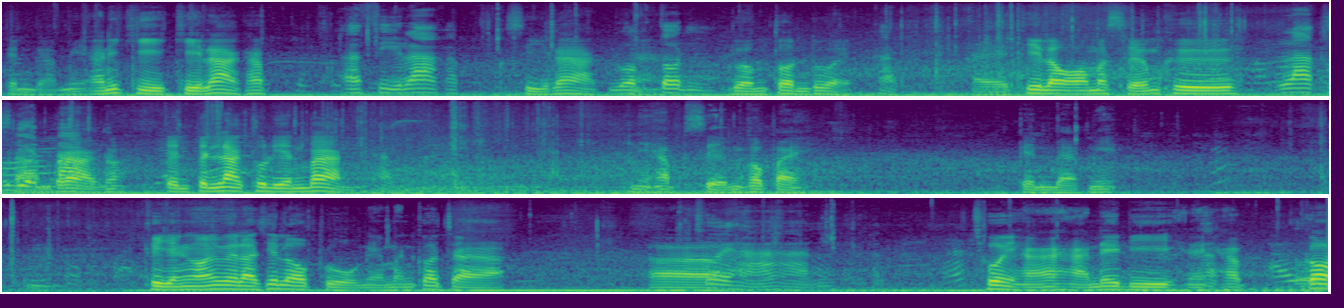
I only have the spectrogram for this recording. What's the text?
เป็นแบบนี้ อันนี้กี่กี่รากครับอาซีล่าครับ สี่รากรวมต้นรวมต้นด้วยครับ ไอ้ที่เราเอามาเสริมคือ รากทุเรียสานมบ้ารากเนาะเป็นเป็นรากทุเรียนบ้านครับ นี่ครับเสริมเข้าไป เป็นแบบนี้อืมคืออย่างน้อยเวลาที่เราปลูกเนี่ยมันก็จะเอ่อช่วยหาอาหารครับ ช่วยหาอาหารได้ดีนะครับครับ ก็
